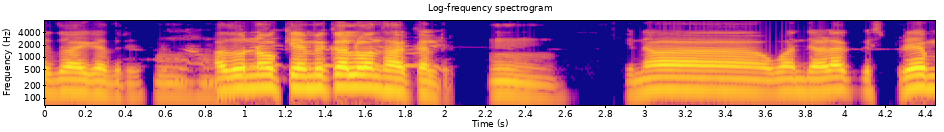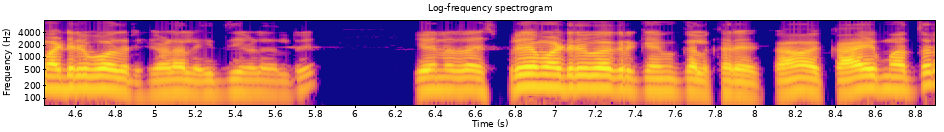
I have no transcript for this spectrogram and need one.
ಇದು ಆಗ್ಯದ್ರಿ. ಹ್ಮ್ ಹ್ಮ್. ಅದು ನಾವು ಕೆಮಿಕಲ್ ಒಂದ್ ಹಾಕಲ್ರಿ. ಹ್ಮ್. ಇನ್ನ ಒಂದ್ ಎಳಕ್ ಸ್ಪ್ರೇ ಮಾಡಿರ್ಬೋದ್ರಿ. ಹೇಳಲ್ಲ ಇದು ಹೇಳಲ್ರಿ. ಏನದ ಸ್ಪ್ರೇ ಮಾಡಿರ್ಬೇಕ್ರಿ ಕೆಮಿಕಲ್ ಖರೆ. ಕಾ- ಕಾಯಿ ಮಾತ್ರ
